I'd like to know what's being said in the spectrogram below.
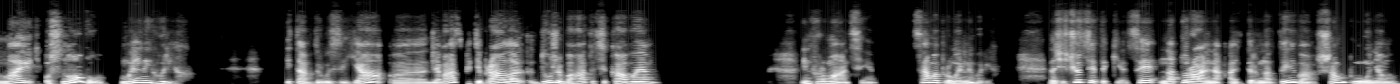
мають основу мильний горіх. І так, друзі, я е, для вас підібрала дуже багато цікавої інформації саме про мильний горіх. Значить, що це таке? Це натуральна альтернатива шампуням,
